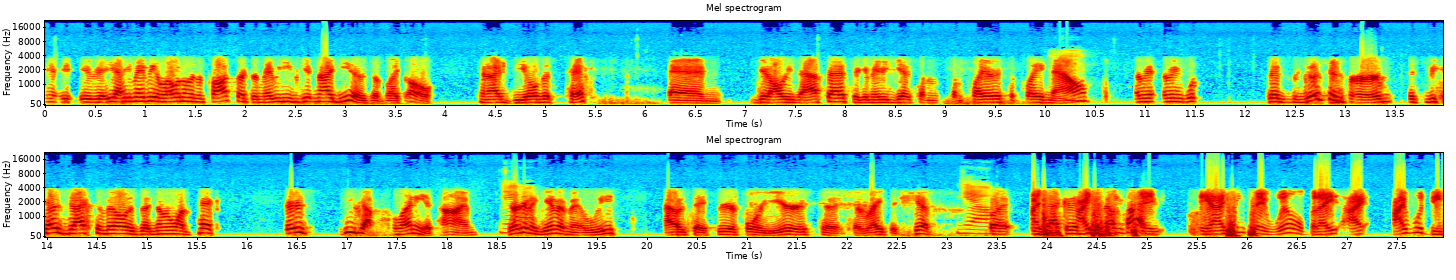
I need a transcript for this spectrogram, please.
It, it, yeah, he may be in love him as a prospect, or maybe he's getting ideas of like, oh, can I deal this pick and get all these assets, or can maybe get some some players to play now? I mean, I mean, what, the, the good thing for Herb is because Jacksonville is the number one pick. There's he's got plenty of time. Yeah. They're going to give him at least, I would say, three or four years to to right the ship. Yeah. But is that going to I be enough time? they, yeah, I think they will, but I, I, I would be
